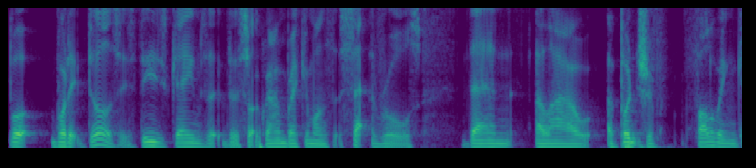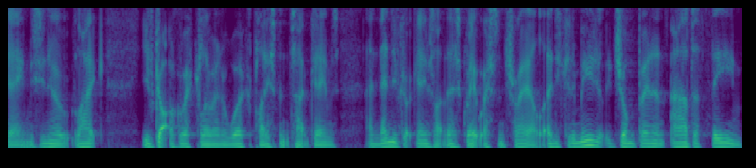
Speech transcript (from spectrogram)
But what it does is these games, that the sort of groundbreaking ones that set the rules, then allow a bunch of following games. You know, like you've got Agricola and a worker placement type games, and then you've got games like this Great Western Trail, and you can immediately jump in and add a theme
